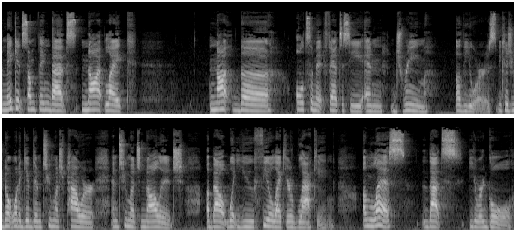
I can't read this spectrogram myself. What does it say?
make it something that's not like, not the ultimate fantasy and dream of yours because you don't want to give them too much power and too much knowledge about what you feel like you're lacking unless that's your goal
